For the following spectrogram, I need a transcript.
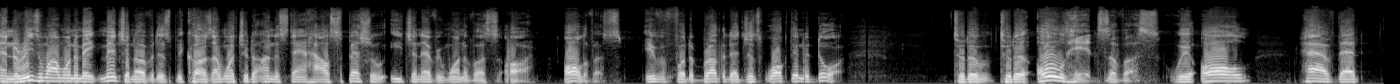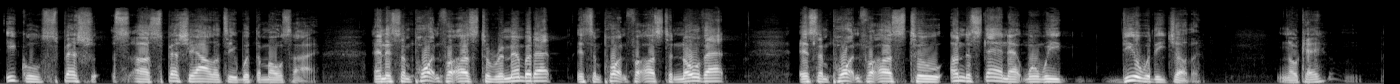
And the reason why I want to make mention of it is because I want you to understand how special each and every one of us are, all of us, even for the brother that just walked in the door to the to the old heads of us. We all have that equal special uh, speciality with the Most High, and it's important for us to remember that. It's important for us to know that. It's important for us to understand that when we deal with each other. Okay,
